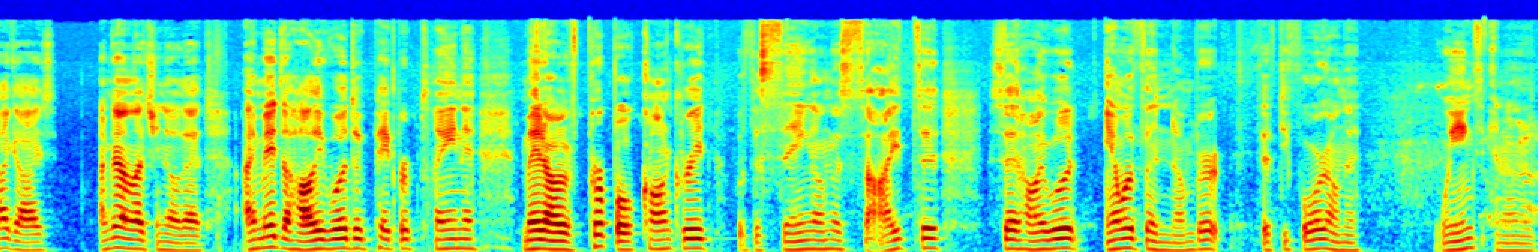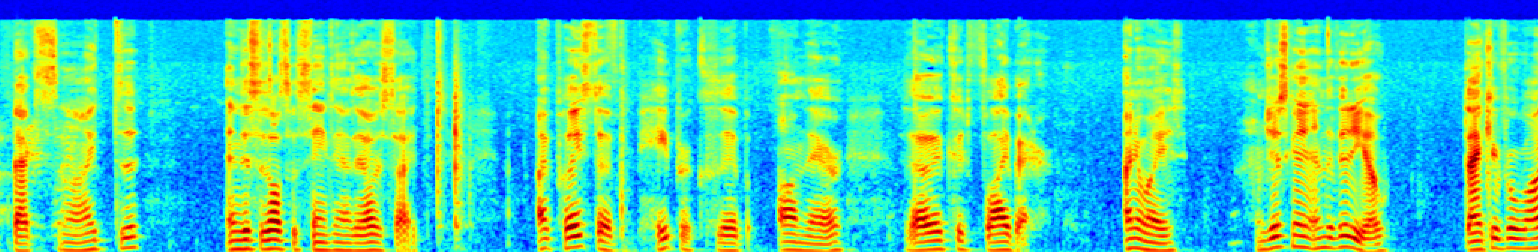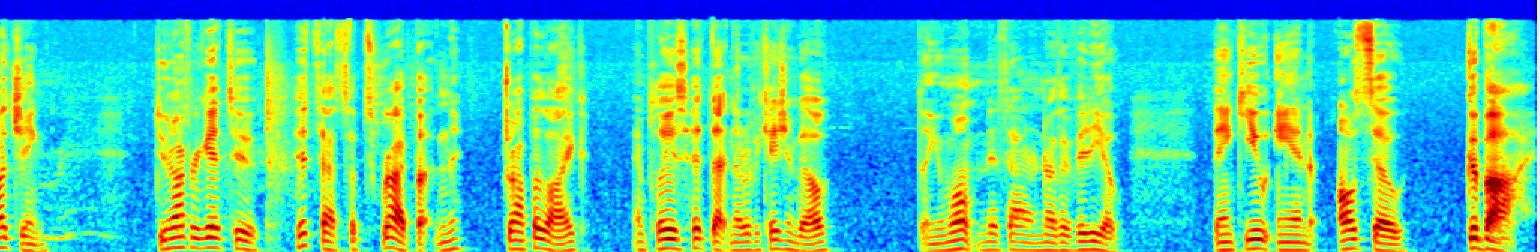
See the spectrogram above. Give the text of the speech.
Hi guys, I'm gonna let you know that I made the Hollywood paper plane made out of purple concrete with the thing on the side that said Hollywood and with the number 54 on the wings and on the back side. And this is also the same thing as the other side. I placed a paper clip on there so it could fly better. Anyways, I'm just gonna end the video. Thank you for watching. Do not forget to hit that subscribe button drop a like, and please hit that notification bell so you won't miss out on another video. Thank you, and also, goodbye.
